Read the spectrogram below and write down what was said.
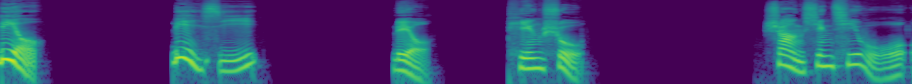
六、练习六、听数。上星期五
